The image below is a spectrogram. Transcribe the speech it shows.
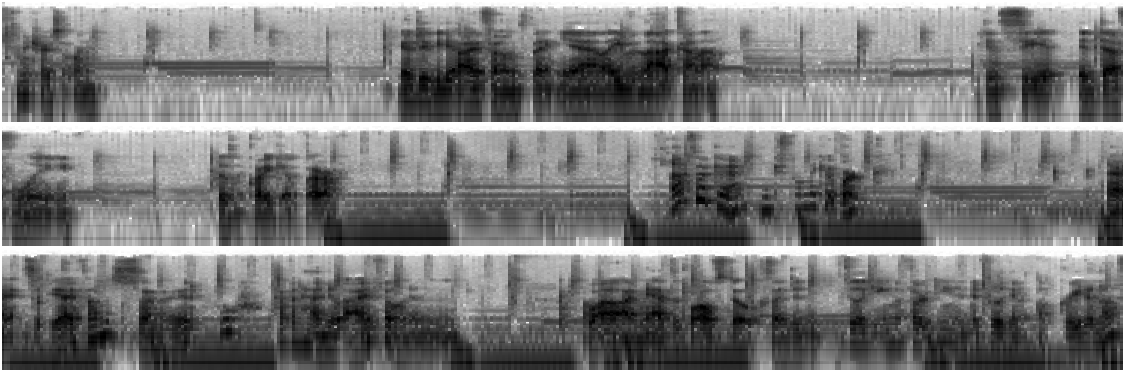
Let me try something. You gotta do the iPhone thing. Yeah, even that kind of you can see it. It definitely doesn't quite get there. That's okay. We can still make it work. Alright, so the iPhone aside, whew, haven't had a new iPhone in a while. I mean, I have the 12 still because I didn't feel like getting the 13. It didn't feel like an upgrade enough.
